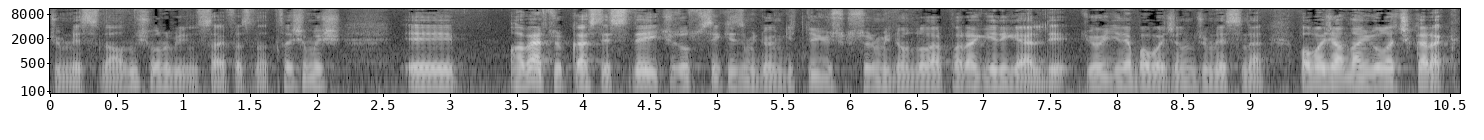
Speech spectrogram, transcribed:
cümlesini almış. Onu birinci sayfasına taşımış. Ee, Habertürk gazetesi de 238 milyon gitti, 100 küsür milyon dolar para geri geldi diyor. Yine Babacan'ın cümlesinden. Babacan'dan yola çıkarak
